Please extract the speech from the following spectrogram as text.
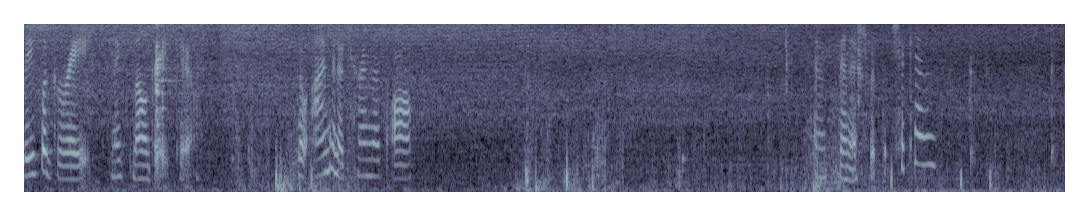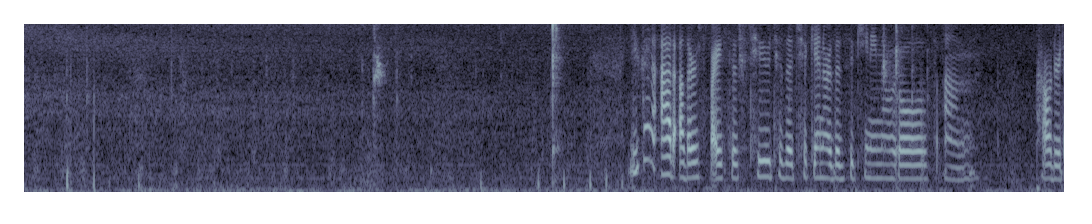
These look great. And they smell great too. So I'm going to turn this off. And finish with the chicken. You can add other spices too to the chicken or the zucchini noodles. Um, powdered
